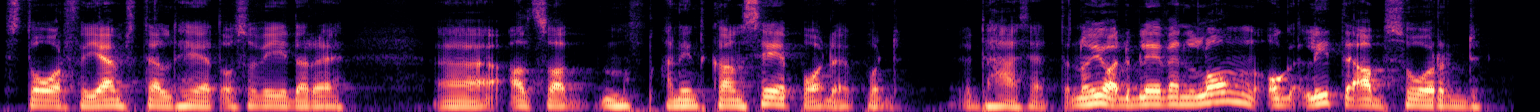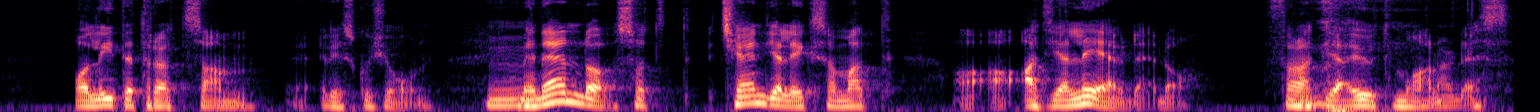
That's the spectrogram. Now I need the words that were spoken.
står för jämställdhet och så vidare. Alltså att han inte kan se på det på det här sättet. Nåja, det blev en lång och lite absurd och lite tröttsam diskussion. Men ändå så kände jag liksom att, att jag levde då. För att jag utmanades.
